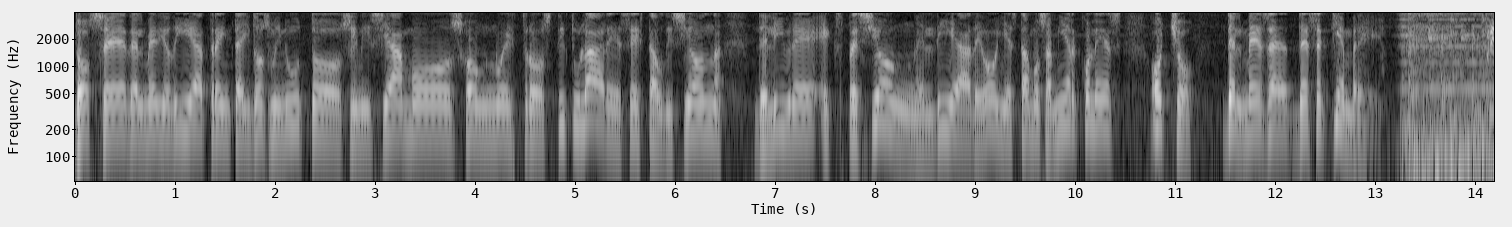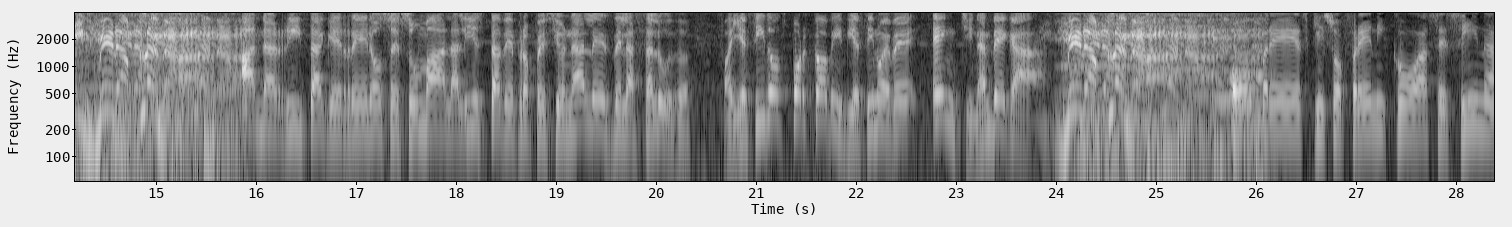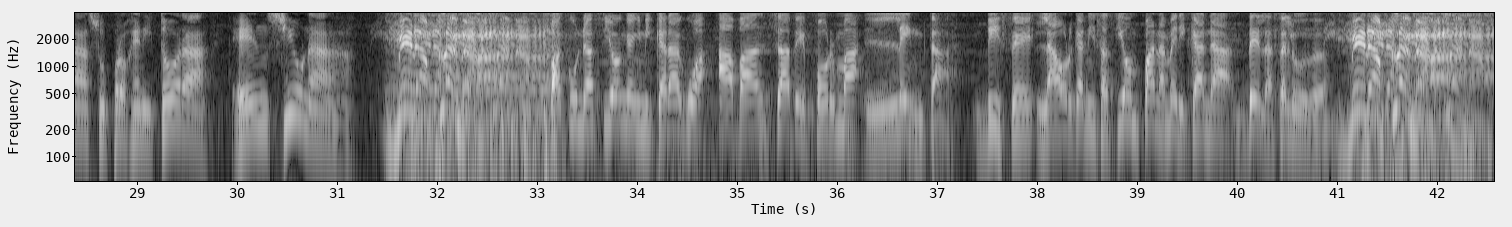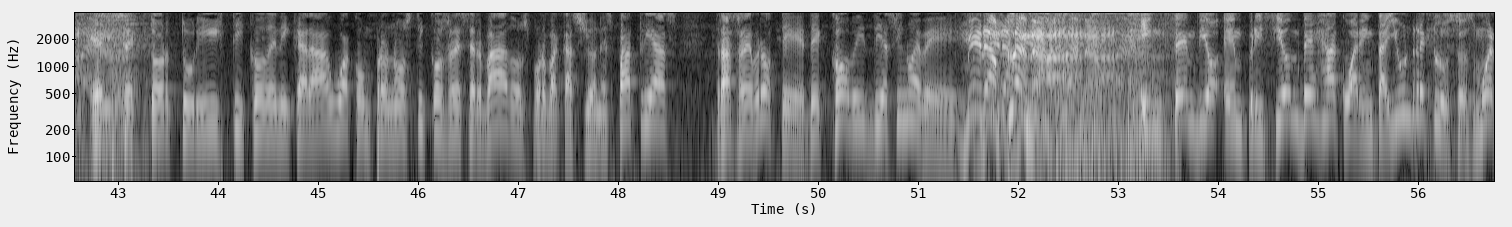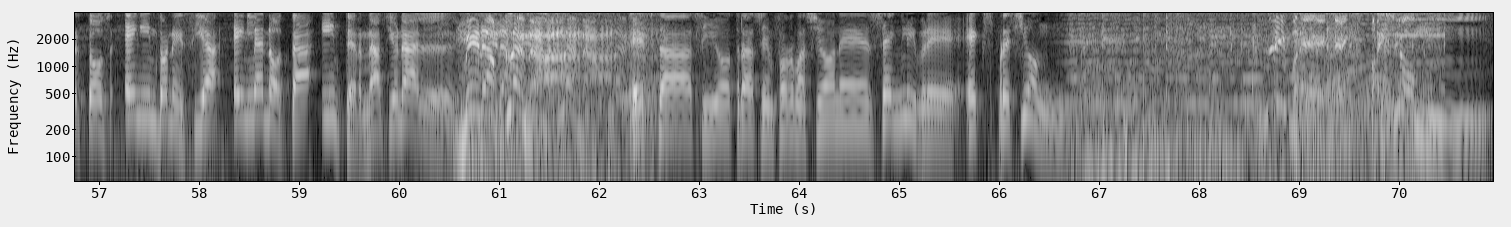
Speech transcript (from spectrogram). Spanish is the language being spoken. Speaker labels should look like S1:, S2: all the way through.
S1: 12 del mediodía, 32 minutos. Iniciamos con nuestros titulares esta audición de libre expresión. El día de hoy estamos a miércoles 8 del mes de septiembre.
S2: Primera plana.
S3: Ana Rita Guerrero se suma a la lista de profesionales de la salud fallecidos por COVID-19 en Chinandega.
S2: Primera plana.
S1: Hombre esquizofrénico asesina a su progenitora en Ciuna.
S2: Mera plana.
S3: Vacunación en Nicaragua avanza de forma lenta, dice la Organización Panamericana de la Salud.
S2: Mera plana.
S1: El sector turístico de Nicaragua con pronósticos reservados por vacaciones patrias tras rebrote de COVID-19.
S2: Mera plana.
S3: Incendio en prisión deja 41 reclusos muertos en Indonesia en la nota internacional.
S2: Mera plana.
S1: Estas y otras informaciones en libre expresión.
S2: Libre expresión.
